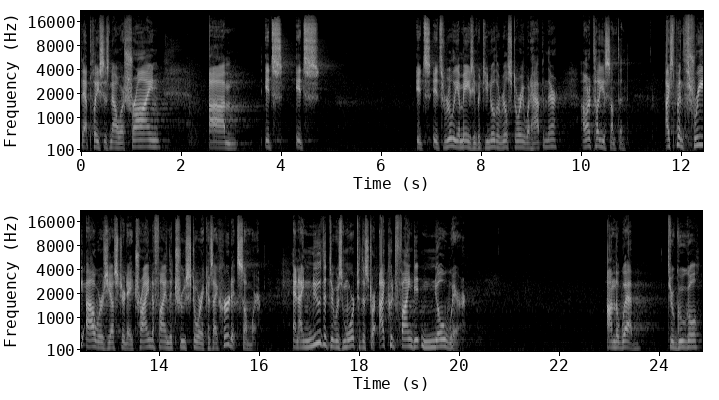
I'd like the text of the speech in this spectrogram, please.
That place is now a shrine. Um, it's, it's, it's, it's really amazing. But do you know the real story what happened there? I want to tell you something. I spent three hours yesterday trying to find the true story because I heard it somewhere. And I knew that there was more to the story. I could find it nowhere on the web through Google.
